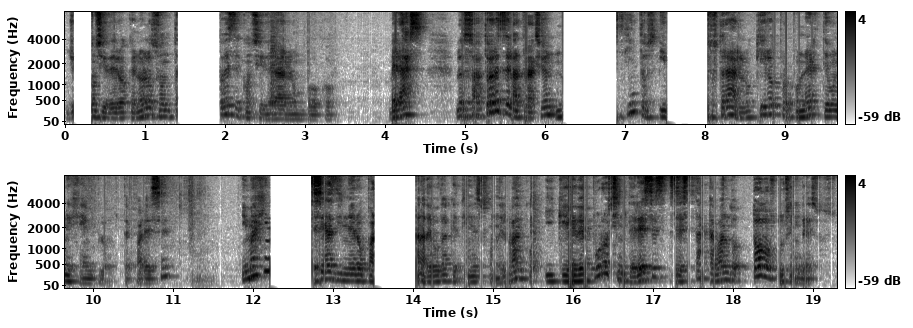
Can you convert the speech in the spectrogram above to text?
yo considero que no lo son tan después de considerarlo un poco. Verás, los factores de la atracción no son distintos y para mostrarlo quiero proponerte un ejemplo, ¿te parece? Imagina que deseas dinero para una deuda que tienes con el banco y que de puros intereses se está acabando todos tus ingresos.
